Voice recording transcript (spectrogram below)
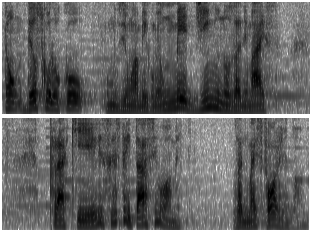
Então, Deus colocou, como dizia um amigo meu, um medinho nos animais para que eles respeitassem o homem. Os animais fogem do homem.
